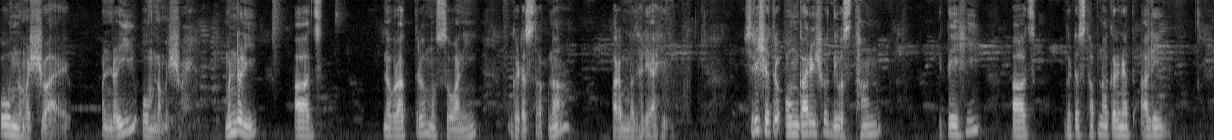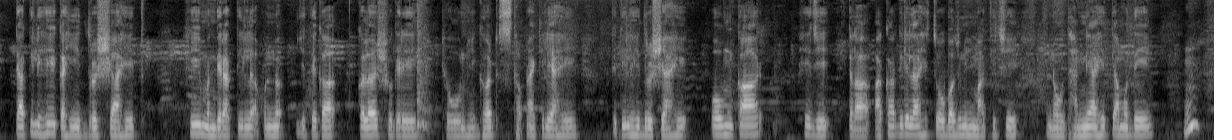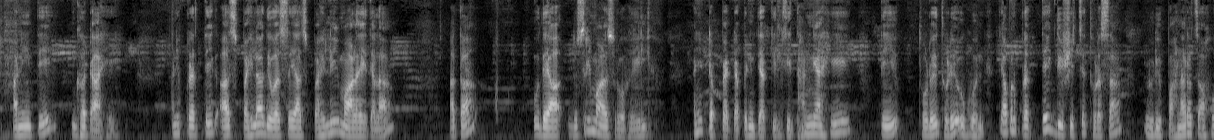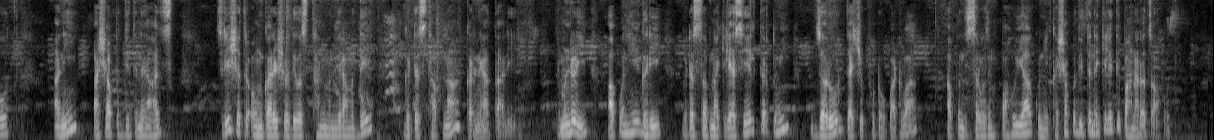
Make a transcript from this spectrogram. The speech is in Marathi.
ओम नम शिवाय. मंडळी ओम नम शिवाय. मंडळी आज नवरात्र महोत्सवानी घटस्थापना आरंभ झाली आहे. श्री क्षेत्र ओंकारेश्वर देवस्थान इथेही आज घटस्थापना करण्यात आली. त्यातील हे काही दृश्य आहेत. ही मंदिरातील आपण जिथे का कलश वगैरे ठेवून ही घट स्थापना केली आहे तेथील हे दृश्य आहे. ओंकार हे जे त्याला आकार दिलेला आहे चौबाजूनी मातीचे नऊ धान्य आहे त्यामध्ये आणि ते घट आहे. आणि प्रत्येक आज पहिला दिवस आहे आज पहिली माळ आहे त्याला. आता उद्या दुसरी माळ सुरू होईल. आणि टप्प्याटप्प्याने त्यातील जे धान्य आहे ते थोडे थोडे उगवून ते आपण प्रत्येक दिवशीचे थोडासा व्हिडिओ पाहणारच आहोत. आणि अशा पद्धतीने आज श्री क्षेत्र ओंकारेश्वर देवस्थान मंदिरामध्ये घटस्थापना करण्यात आली. तर मंडळी आपणही घरी घटस्थापना केली असेल तर तुम्ही जरूर त्याचे फोटो पाठवा. आपण सर्वजण पाहूया कुणी कशा पद्धतीने केले ते पाहणारच आहोत.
